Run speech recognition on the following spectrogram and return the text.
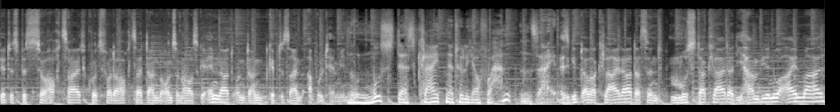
wird es bis zur Hochzeit, kurz vor der Hochzeit dann bei uns im Haus geändert und dann gibt es einen Abholtermin. Nun muss das Kleid natürlich auch vorhanden sein. Es gibt aber Kleider, das sind Musterkleider, die haben wir nur einmal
